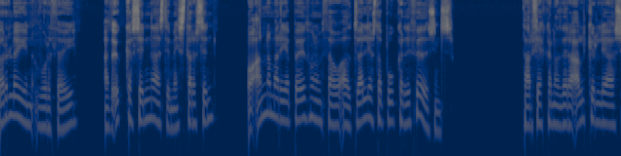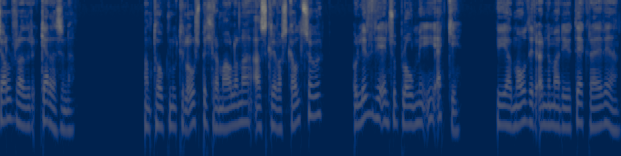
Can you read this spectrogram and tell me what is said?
Örlögin voru þau að Ugga sinnaðist við meistara sinn og Anna-Maria bauð honum þá að dveljast á búkarði föðu síns. Þar fekk hann að vera algjörlega sjálfræður gerða sinna. Hann tók nú til óspildra málana að skrifa skáldsögu og livði eins og blómi í eggi því að móðir Anna-Maríu degraði við hann.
